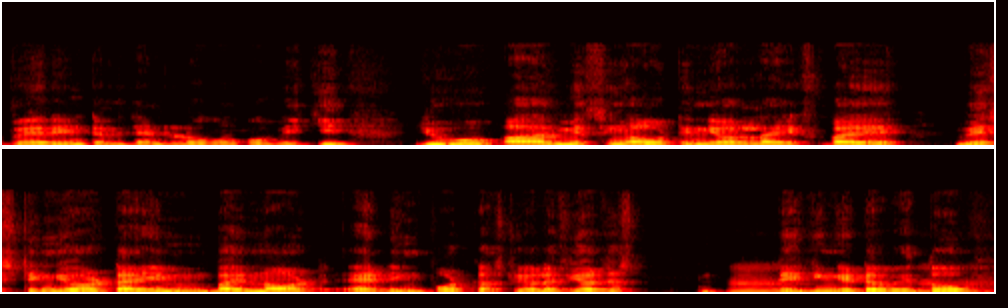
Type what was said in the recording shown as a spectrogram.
वेरी इंटेलिजेंट लोगों को भी कि you are missing out in your life by wasting your time by not adding podcast to your life you are just taking it away तो हम्म,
